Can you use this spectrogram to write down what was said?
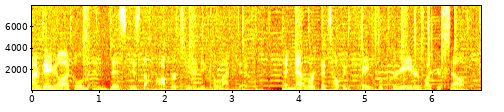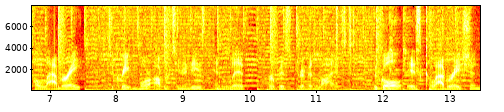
I'm Daniel Eccles, and this is the Opportunity Collective, a network that's helping faithful creators like yourself collaborate to create more opportunities and live purpose driven lives. The goal is collaboration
